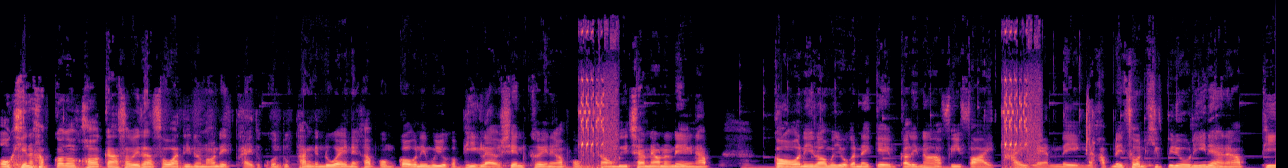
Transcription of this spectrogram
โอเคนะครับก็ต้องขอการสวัสดีสวัสดีน้องๆเด็กไทยทุกคนทุกท่านกันด้วยนะครับผมก็วันนี้มาอยู่กับพี่แล้วเช่นเคยนะครับผมช่องบิ๊กชาแนลนั่นเองครับก็วันนี้เรามาอยู่กันในเกม g a r i n a Free Fire Thailand นั่นเองนะครับในส่วนคลิปวิดีโอนี้เนี่ยนะครับพี่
